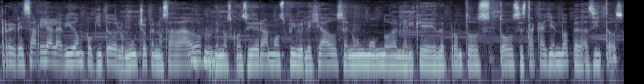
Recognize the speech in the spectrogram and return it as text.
regresarle a la vida un poquito de lo mucho que nos ha dado, uh -huh. porque nos consideramos privilegiados en un mundo en el que de pronto todo se está cayendo a pedacitos.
